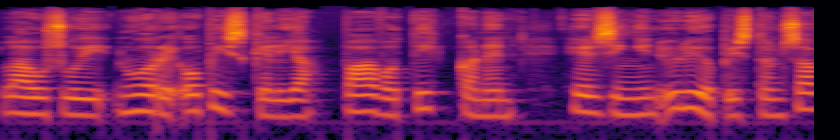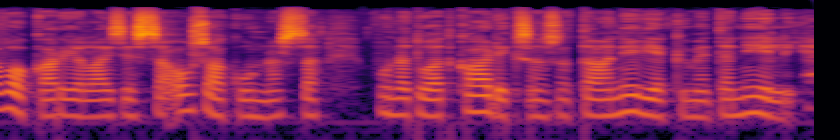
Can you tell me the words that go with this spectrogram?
lausui nuori opiskelija Paavo Tikkanen Helsingin yliopiston savokarjalaisessa osakunnassa vuonna 1844.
